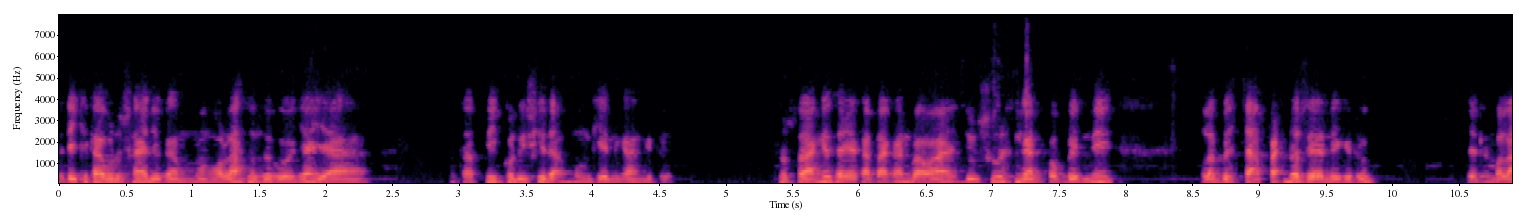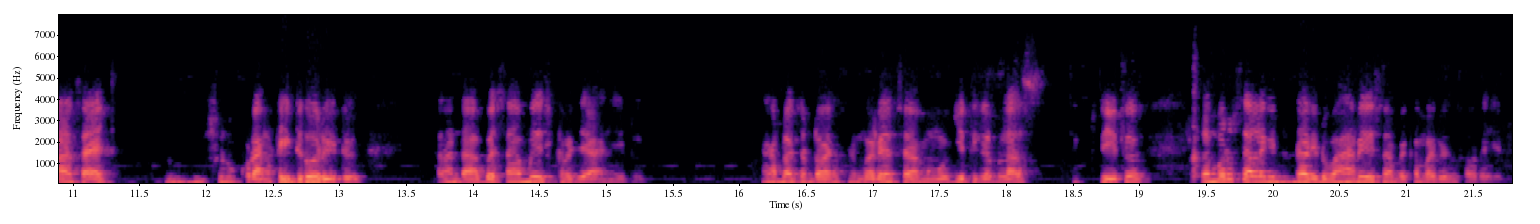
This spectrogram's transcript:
Jadi kita berusaha juga mengolah sesungguhnya ya, tetapi kondisi tidak memungkinkan gitu. Terus terangnya saya katakan bahwa justru dengan COVID ini lebih capek dosennya gitu. Jadi malah saya justru kurang tidur itu karena tidak habis-habis kerjaannya itu. Nah, contohnya kemarin saya menguji 13 skripsi itu, dan baru saya lagi dari dua hari sampai kemarin sore itu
